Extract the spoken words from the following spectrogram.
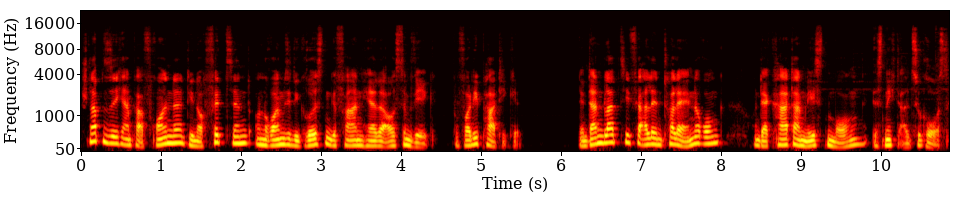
Schnappen Sie sich ein paar Freunde, die noch fit sind, und räumen Sie die größten Gefahrenherde aus dem Weg, bevor die Party kippt. Denn dann bleibt sie für alle in toller Erinnerung und der Kater am nächsten Morgen ist nicht allzu groß.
